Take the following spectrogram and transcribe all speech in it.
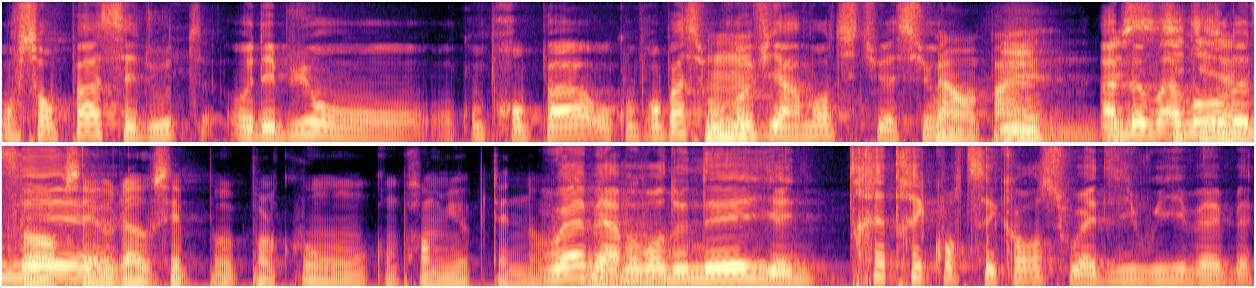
On sent pas ses doutes. Au début, on, on comprend pas, on comprend pas son Mhm. revirement de situation. Là, on parlait À de un moment- à un moment Citizen donné- Force, c'est là où c'est pour le coup on comprend mieux peut-être non? Ouais, mais à un Euh, moment donné, il y a une très très courte séquence où elle dit oui, mais, mais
